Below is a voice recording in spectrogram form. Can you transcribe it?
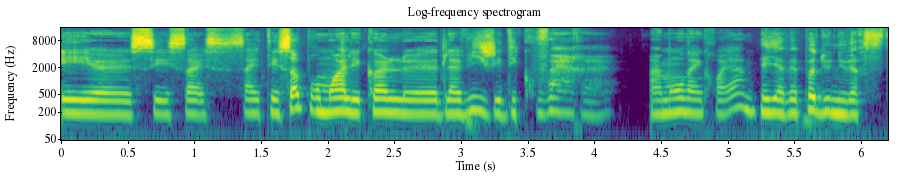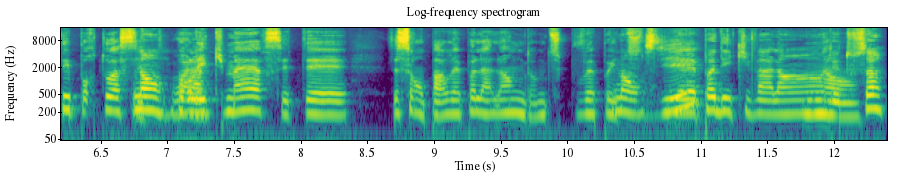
et euh, c'est ça, ça a été ça pour moi, l'école euh, de la vie. J'ai découvert euh, un monde incroyable. Et il n'y avait pas d'université pour toi. Non, Pour voilà. les Khmers, c'était. C'est ça, on parlait pas la langue, donc tu pouvais pas Non, il n'y étudier. avait pas d'équivalent de tout ça.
